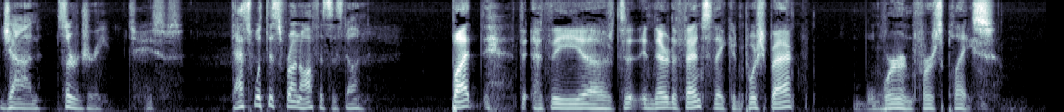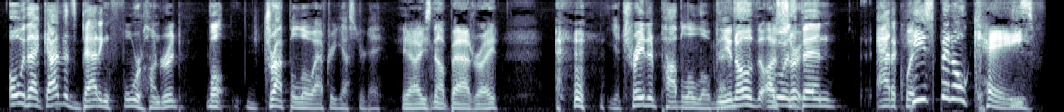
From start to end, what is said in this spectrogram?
John surgery. Jesus. That's what this front office has done. But the, the uh, to, in their defense, they can push back. We're in first place. Oh, that guy that's batting 400. Well, dropped below after yesterday. Yeah, he's not bad, right? You traded Pablo Lopez. You know, the- uh, who has cer- been adequate. He's been okay. He's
